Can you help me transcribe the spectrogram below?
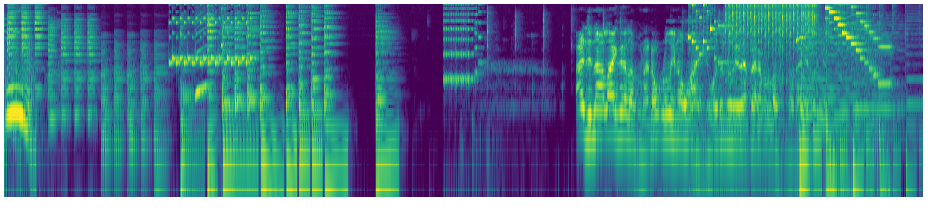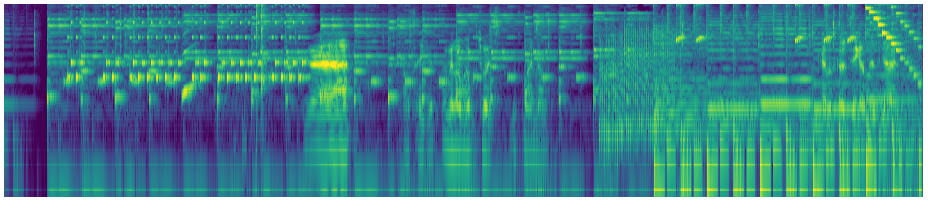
I did not like that level, and I don't really know why. It wasn't really that bad of a level, but I didn't like it. Yeah, I'll take it. I mean, I don't have a choice. It's mine now. Okay, let's go take out this guy.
